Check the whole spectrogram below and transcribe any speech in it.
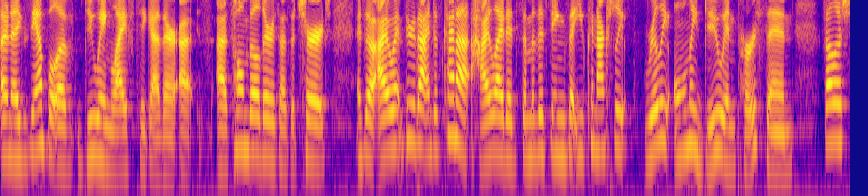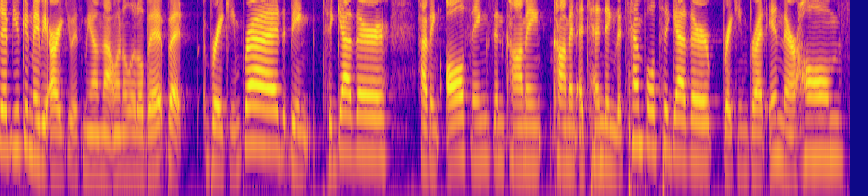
an example of doing life together as, as home builders, as a church. And so I went through that and just kind of highlighted some of the things that you can actually really only do in person. Fellowship, you can maybe argue with me on that one a little bit, but breaking bread, being together, having all things in common, common attending the temple together, breaking bread in their homes.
